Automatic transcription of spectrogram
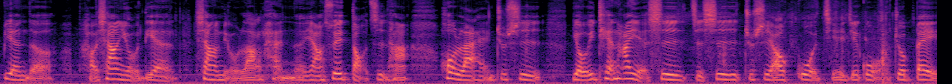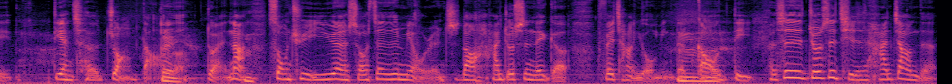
变得好像有点像流浪汉那样，所以导致他后来就是有一天他也是只是就是要过街，结果就被。电车撞倒了，对，那送去医院的时候，甚至没有人知道他就是那个非常有名的高地。可是，就是其实他这样的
